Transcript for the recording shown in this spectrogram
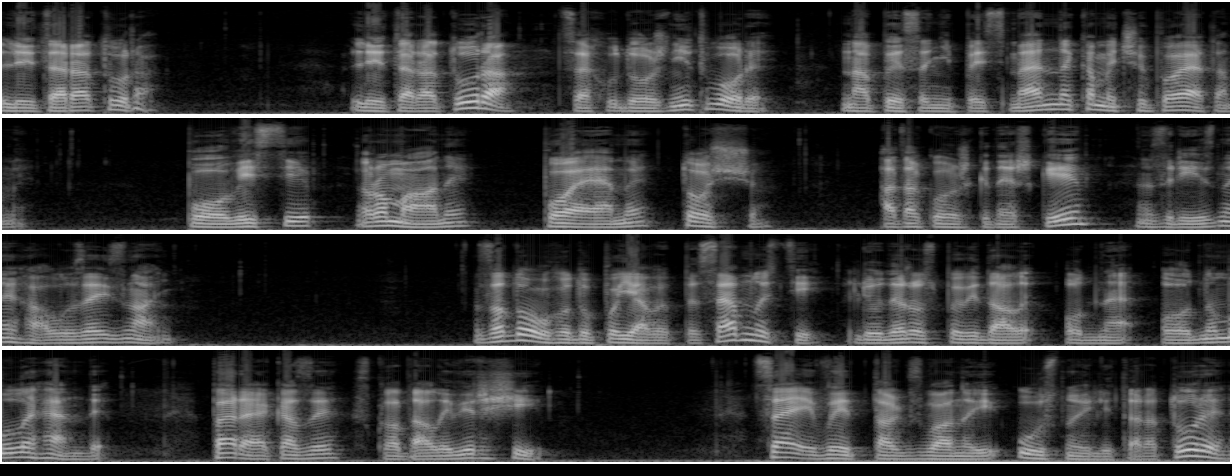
Література. Література це художні твори, написані письменниками чи поетами, повісті, романи, поеми тощо, а також книжки з різних галузей знань. Задовго до появи писемності люди розповідали одне одному легенди, перекази складали вірші. Цей вид так званої усної літератури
